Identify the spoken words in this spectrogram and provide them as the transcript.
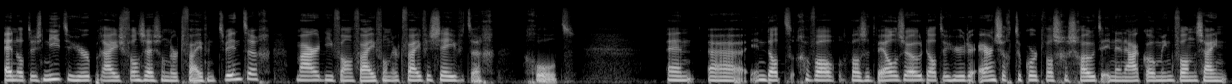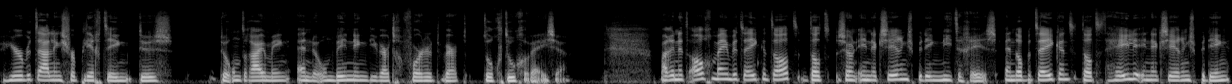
En dat dus niet de huurprijs van 625, maar die van 575 gold. En uh, in dat geval was het wel zo dat de huurder ernstig tekort was geschoten in de nakoming van zijn huurbetalingsverplichting. Dus de ontruiming en de ontbinding die werd gevorderd, werd toch toegewezen. Maar in het algemeen betekent dat dat zo'n indexeringsbeding nietig is. En dat betekent dat het hele indexeringsbeding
